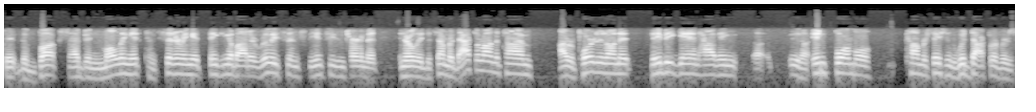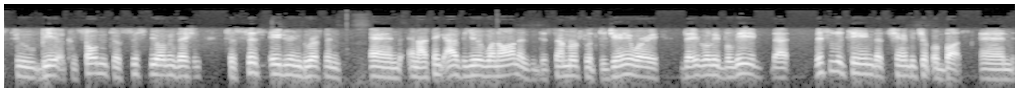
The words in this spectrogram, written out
the, the Bucks had been mulling it, considering it, thinking about it, really since the in-season tournament in early December. That's around the time I reported on it. They began having, uh, you know, informal conversations with Doc Rivers to be a consultant to assist the organization, to assist Adrian Griffin and and I think as the year went on, as December flipped to January, they really believed that this is a team that's championship or bust. And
